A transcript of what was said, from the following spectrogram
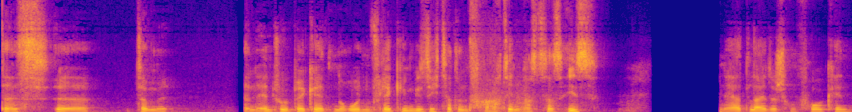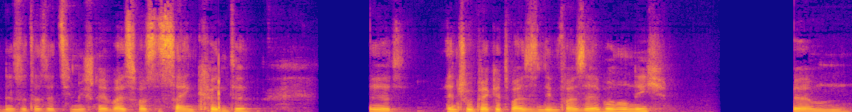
dass äh, dann Andrew Beckett einen roten Fleck im Gesicht hat und fragt ihn, was das ist. Und er hat leider schon Vorkenntnisse, dass er ziemlich schnell weiß, was es sein könnte. Äh, Andrew Beckett weiß es in dem Fall selber noch nicht. Ähm,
